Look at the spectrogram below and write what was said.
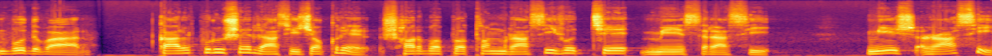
বুধবার কালপুরুষের রাশিচক্রের সর্বপ্রথম রাশি হচ্ছে মেষ রাশি মেষ রাশি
